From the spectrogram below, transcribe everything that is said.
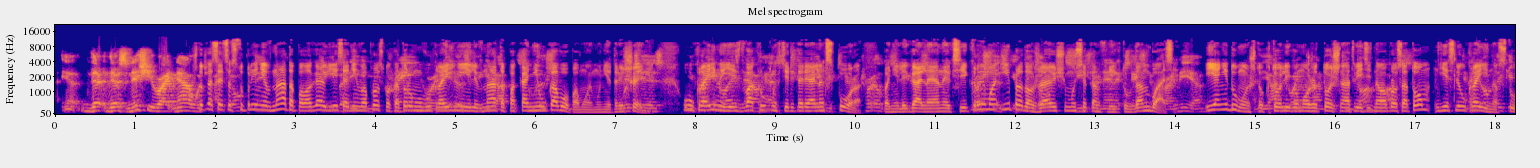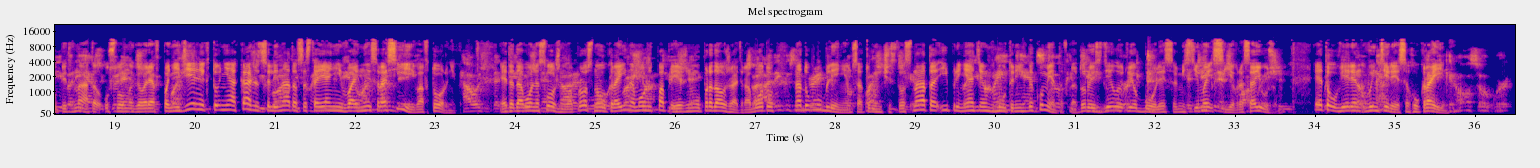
Что касается вступления в НАТО, полагаю, есть один вопрос, по которому в Украине или в НАТО пока ни у кого, по-моему, нет решения. У Украины есть два крупных территориальных спора по нелегальной аннексии Крыма и продолжающемуся конфликту в Донбассе. И я не думаю, что кто-либо может точно ответить на вопрос о том, если Украина вступит в НАТО, условно говоря, в понедельник, то не окажется ли НАТО в состоянии войны с Россией во вторник. Это довольно сложный вопрос, но Украина может по-прежнему продолжать работу над углублением сотрудничества с НАТО и принятием внутренних документов, которые сделают ее более совместимой с Евросоюзом. Это, уверен, в интересах Украины.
